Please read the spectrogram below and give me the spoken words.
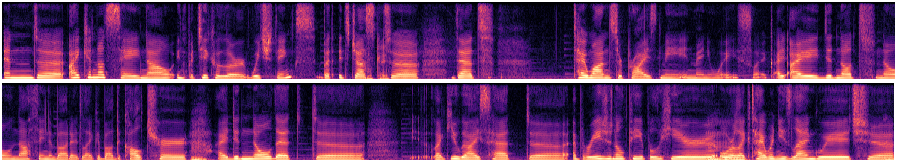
And uh, I cannot say now in particular which things, but it's just Okay. uh, that Taiwan surprised me in many ways. Like I, I did not know nothing about it, like about the culture. Mm. I didn't know that uh, like you guys had uh, Aboriginal people here or Mm. like Taiwanese language, uh,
